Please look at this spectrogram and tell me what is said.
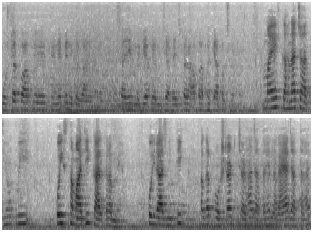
पोस्टर को आपने कहने पे निकलवाया है। ऐसा ये मीडिया पे अभी है इस पर आप अपना क्या पक्ष रखते मैं कहना चाहती हूँ कि कोई सामाजिक कार्यक्रम में कोई राजनीतिक अगर पोस्टर चढ़ा जाता है लगाया जाता है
